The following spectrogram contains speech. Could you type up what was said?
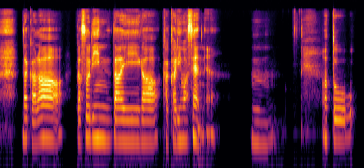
だから、ガソリン代がかかりませんね。うん。あと、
